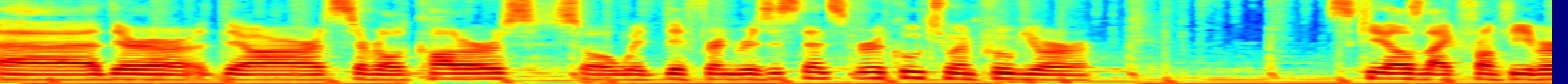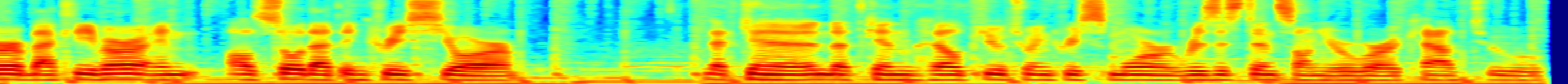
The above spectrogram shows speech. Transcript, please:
Uh, there there are several colors, so with different resistance. Very cool to improve your skills like front lever, back lever, and also that increase your that can that can help you to increase more resistance on your workout to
